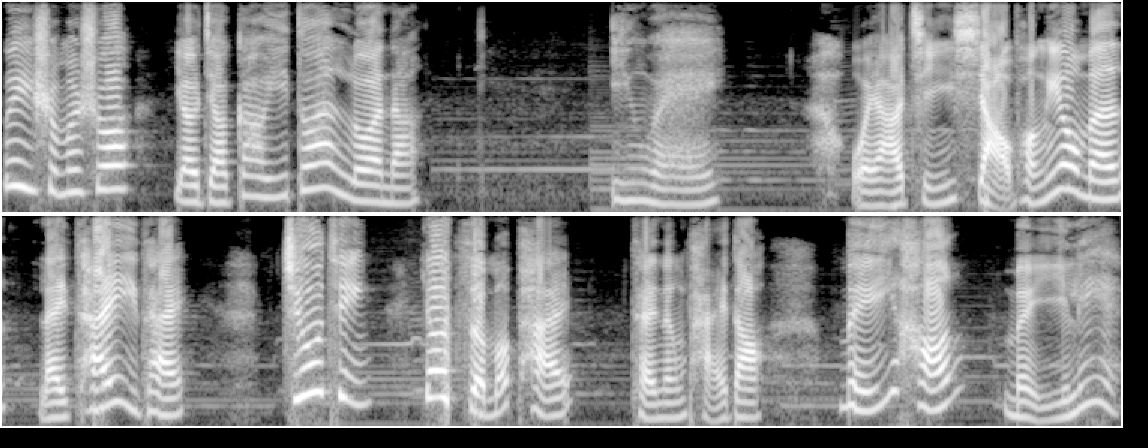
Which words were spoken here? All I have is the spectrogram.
为什么说要叫告一段落呢？因为我要请小朋友们来猜一猜，究竟要怎么排才能排到每一行每一列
